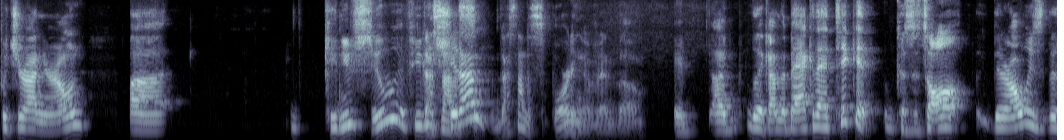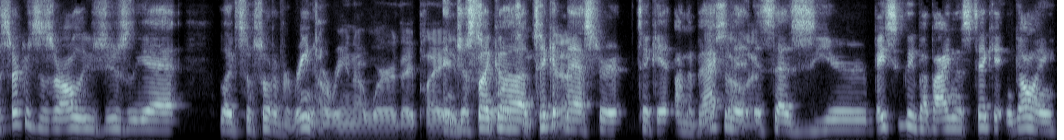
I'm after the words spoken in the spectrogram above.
but you're on your own. Uh, can you sue if you that's get shit a, on? That's not a sporting event though. it uh, like on the back of that ticket because it's all they're always the circuses are always usually at like some sort of arena Arena where they play. and just like a and- yeah. Ticketmaster ticket on the back of it, it. it says you're basically by buying this ticket and going,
